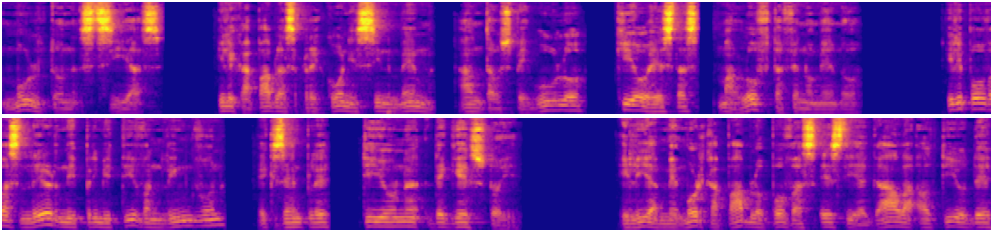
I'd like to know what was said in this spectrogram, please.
multon scias, Ili capablas reconi sin mem antau spegulo, cio estas malofta fenomeno. Ili povas lerni primitivan lingvon, exemple tion de gestoi. Ilia memor capablo povas esti egala al tio de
